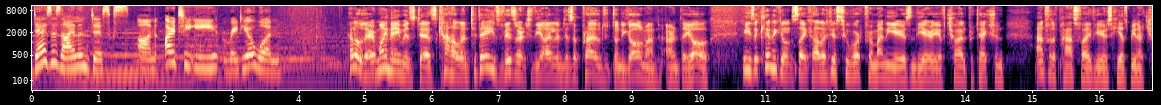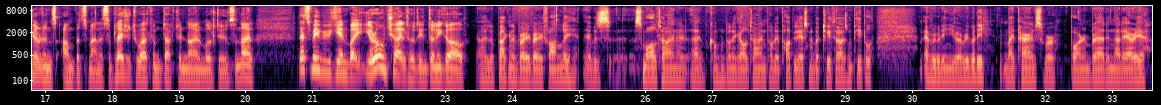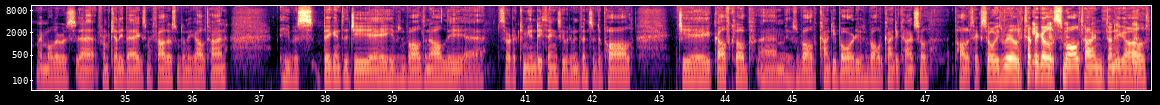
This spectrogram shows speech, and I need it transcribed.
Des's Island Discs on RTE Radio 1. Hello there, my name is Des Cahill, and today's visitor to the island is a proud Donegal man, aren't they all? He's a clinical psychologist who worked for many years in the area of child protection, and for the past five years, he has been our children's ombudsman. It's a pleasure to welcome Dr. Niall Muldoon. So, Niall, let's maybe begin by your own childhood in Donegal. I look back on it very, very fondly. It was a small town. I, have come from Donegal town, probably a population of about 2,000 people. Everybody knew everybody. My parents were born and bred in that area. My mother was uh, from Killybegs, my father was from Donegal town. He was big into the GAA. He was involved in all the uh, sort of community things. He would have been Vincent de Paul, GAA Golf Club. Um, he was involved with County Board. He was involved with County Council politics. So he's real typical small town Donegal,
